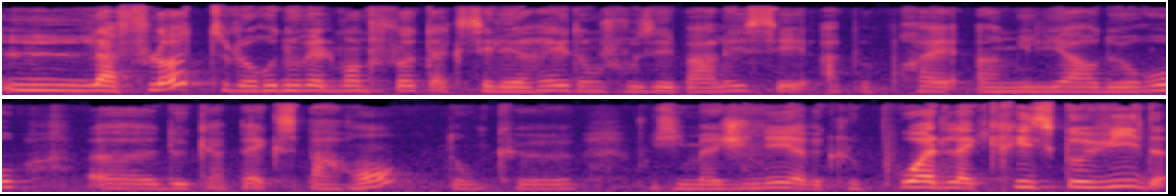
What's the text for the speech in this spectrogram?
La flotte, le renouvellement de flotte accéléré dont je vous ai parlé, c'est à peu près un milliard d'euros euh, de capex par an. Donc euh, vous imaginez avec le poids de la crise Covid,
